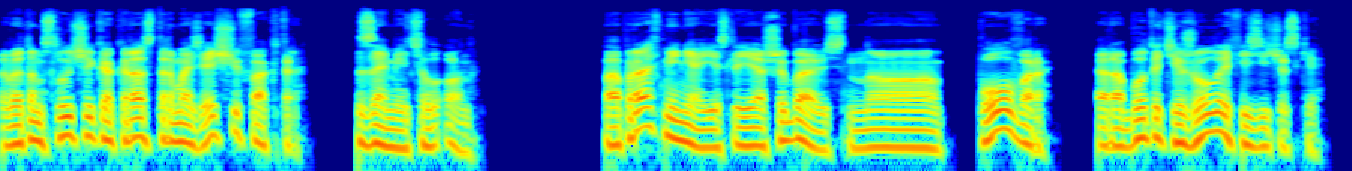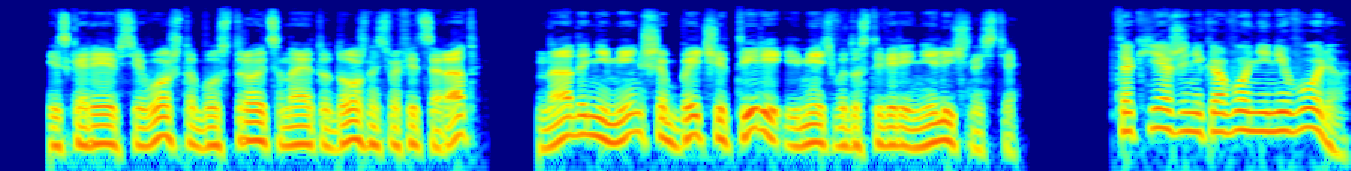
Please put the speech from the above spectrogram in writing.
в этом случае как раз тормозящий фактор, заметил он. Поправь меня, если я ошибаюсь, но повар — работа тяжелая физически. И, скорее всего, чтобы устроиться на эту должность в офицерат, надо не меньше Б4 иметь в удостоверении личности. «Так я же никого не неволю»,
